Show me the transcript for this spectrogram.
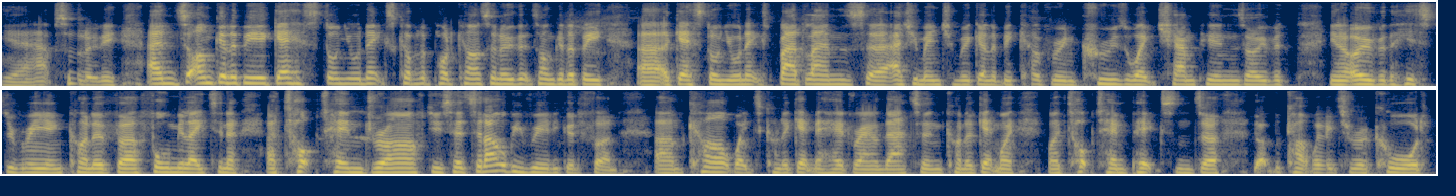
Yeah, absolutely. And I'm going to be a guest on your next couple of podcasts. I know that I'm going to be uh, a guest on your next Badlands. Uh, as you mentioned, we're going to be covering cruiserweight champions over, you know, over the history and kind of uh, formulating a, a, top ten draft. You said so that will be really good fun. Um, can't wait to kind of get my head around that and kind of get my my top ten picks and uh, can't wait to record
